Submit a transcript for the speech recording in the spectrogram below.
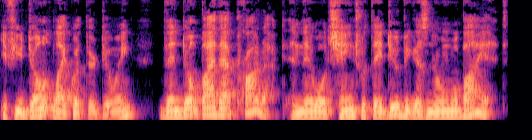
if you don't like what they're doing, then don't buy that product, and they will change what they do because no one will buy it.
